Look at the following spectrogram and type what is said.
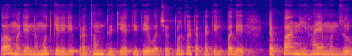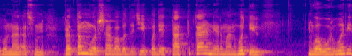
अ मध्ये नमूद केलेली प्रथम द्वितीय तिथे व चतुर्थ टप्प्यातील पदे टप्पानिहाय मंजूर होणार असून प्रथम वर्षाबाबतची पदे तात्काळ निर्माण होतील व उर्वरित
